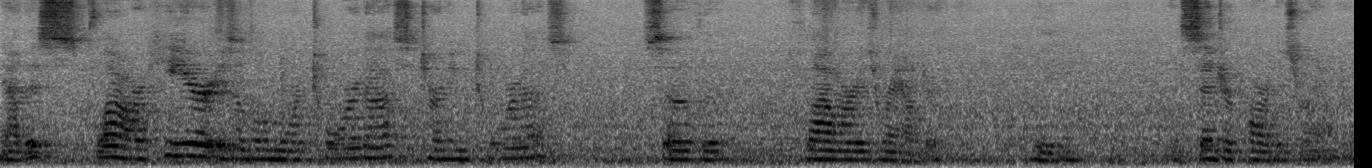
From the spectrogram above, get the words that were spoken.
Now this flower here is a little more toward us, turning toward us, so the flower is rounder. The, the center part is rounder.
